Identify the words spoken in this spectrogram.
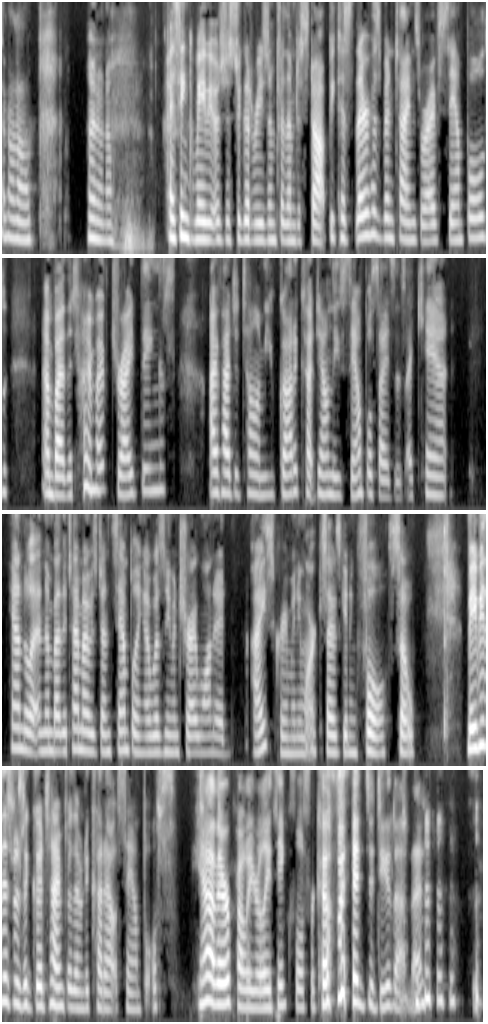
I don't know. I don't know. I think maybe it was just a good reason for them to stop because there has been times where I've sampled and by the time I've tried things, I've had to tell them, you've got to cut down these sample sizes. I can't handle it. And then by the time I was done sampling, I wasn't even sure I wanted ice cream anymore because I was getting full. So maybe this was a good time for them to cut out samples. Yeah, they were probably really thankful for COVID to do that then.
